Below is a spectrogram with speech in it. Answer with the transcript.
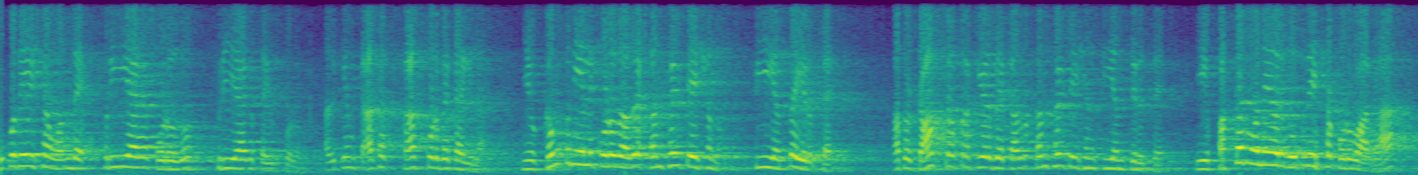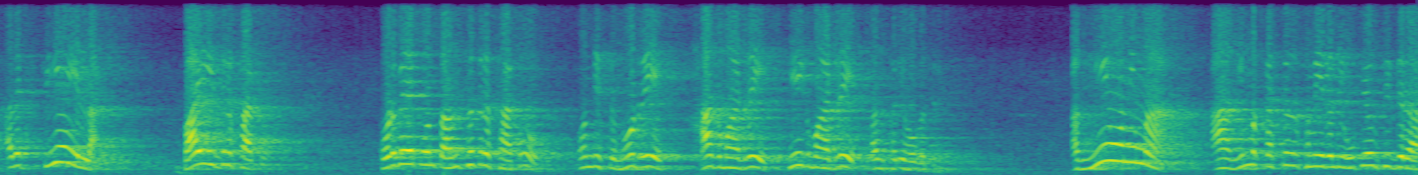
ಉಪದೇಶ ಒಂದೇ, ಫ್ರೀಯಾಗಿ ಕೊಡೋದು, ಫ್ರೀಯಾಗಿ ತೆಗೆದುಕೊಡೋದು ಅದಕ್ಕೇನು ಕಾಸು ಕಾಸು ಕೊಡಬೇಕಾಗಿಲ್ಲ. ನೀವು ಕಂಪನಿಯಲ್ಲಿ ಕೊಡೋದಾದ್ರೆ ಕನ್ಸಲ್ಟೇಷನ್ ಫೀ ಅಂತ ಇರುತ್ತೆ. ಅಥವಾ ಡಾಕ್ಟರ್ ಹತ್ರ ಕೇಳಬೇಕಾದ್ರೆ ಕನ್ಸಲ್ಟೇಷನ್ ಫೀ ಅಂತ ಇರುತ್ತೆ. ಈ ಪಕ್ಕದ ಮನೆಯವ್ರಿಗೆ ಉಪದೇಶ ಕೊಡುವಾಗ ಅದಕ್ಕೆ ಫೀಯೇ ಇಲ್ಲ. ಬಾಯಿ ಇದ್ರೆ ಸಾಕು. ಕೊಡಬೇಕು ಅಂತ ಅನ್ಸಿದ್ರೆ ಸಾಕು. ಒಂದಿಷ್ಟು ನೋಡ್ರಿ, ಹಾಗೆ ಮಾಡ್ರಿ, ಹೀಗೆ ಮಾಡ್ರಿ, ಅದು ಸರಿ ಹೋಗುತ್ತೆ. ಅದು ನೀವು ನಿಮ್ಮ ಆ ನಿಮ್ಮ ಕಷ್ಟದ ಸಮಯದಲ್ಲಿ ಉಪಯೋಗಿಸಿದ್ದೀರಾ,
